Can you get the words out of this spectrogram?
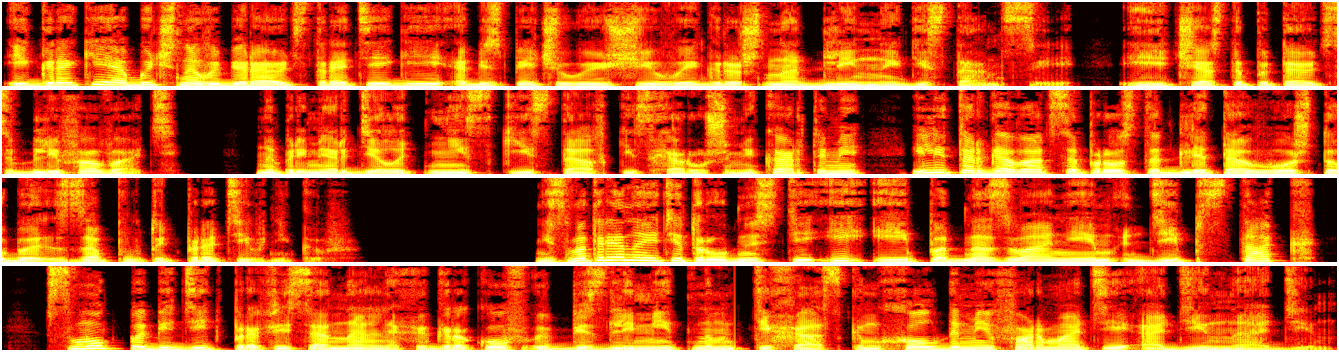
игроки обычно выбирают стратегии, обеспечивающие выигрыш на длинной дистанции, и часто пытаются блефовать, например, делать низкие ставки с хорошими картами или торговаться просто для того, чтобы запутать противников. Несмотря на эти трудности, ИИ под названием DeepStack смог победить профессиональных игроков в безлимитном техасском холдеме в формате 1 на 1.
